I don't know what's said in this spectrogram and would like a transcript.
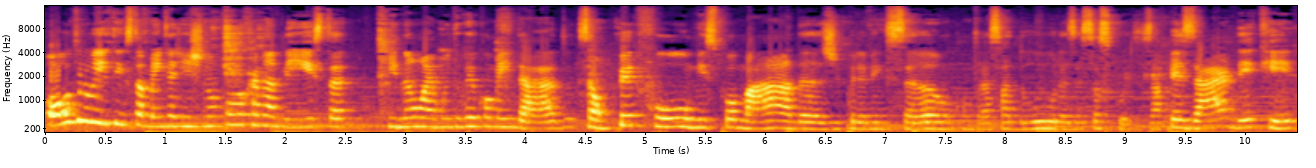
Outro itens também que a gente não coloca na lista, que não é muito recomendado, são perfumes, pomadas de prevenção contra assaduras, essas coisas. Apesar de que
